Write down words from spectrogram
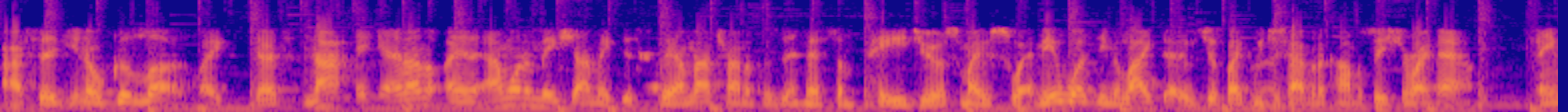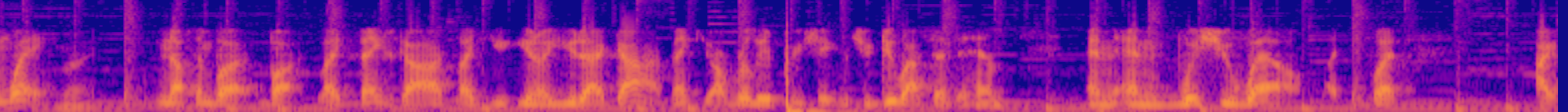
I said, you know, good luck. Like that's not, and I don't, and I want to make sure I make this clear. I'm not trying to present him as some pager or somebody who sweat me. It wasn't even like that. It was just like we just having a conversation right now, same way. Right. Nothing but, but like, thanks God. Like you, you know, you that guy. Thank you. I really appreciate what you do. I said to him, and and wish you well. Like, but I,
